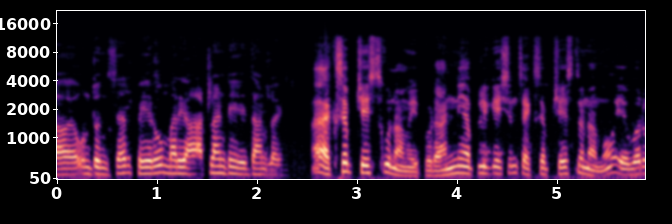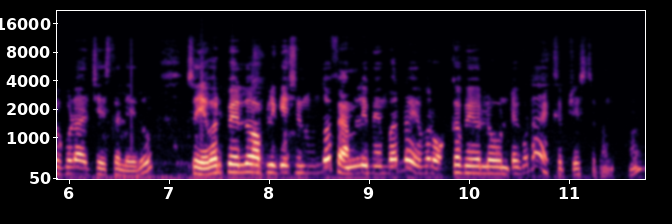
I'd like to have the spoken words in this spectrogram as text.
ఉంటుంది సార్ పేరు. మరి అట్లాంటి దాంట్లో ఏంటి? యాక్సెప్ట్ చేసుకున్నాము ఇప్పుడు. అన్ని అప్లికేషన్స్ యాక్సెప్ట్ చేస్తున్నాము. ఎవరు కూడా చేస్తలేదు. సో ఎవరి పేరులో అప్లికేషన్ ఉందో ఫ్యామిలీ మెంబర్లో ఎవరు ఒక్క పేరులో ఉంటే కూడా యాక్సెప్ట్ చేస్తున్నాము.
